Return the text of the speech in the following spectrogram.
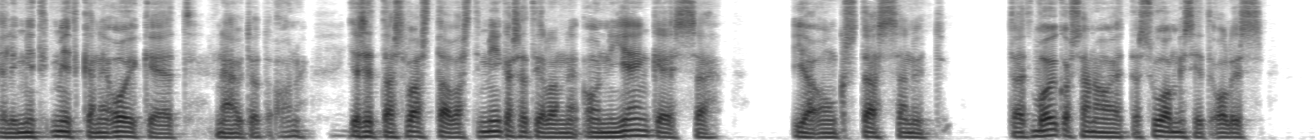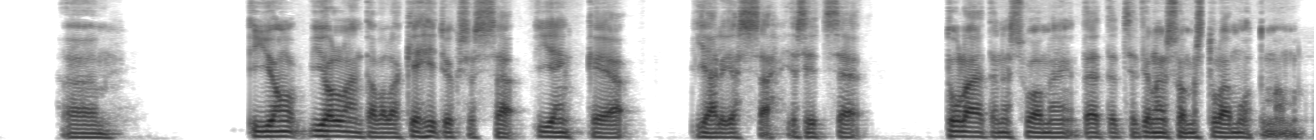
eli mit, mitkä ne oikeat näytöt on. Ja sitten taas vastaavasti, mikä se tilanne on Jenkeissä ja onko tässä nyt, tai voiko sanoa, että Suomi sitten olisi jo, jollain tavalla kehityksessä jenkkejä jäljessä ja sitten se tulee tänne Suomeen, tai että se tilanne Suomessa tulee muuttumaan, mutta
